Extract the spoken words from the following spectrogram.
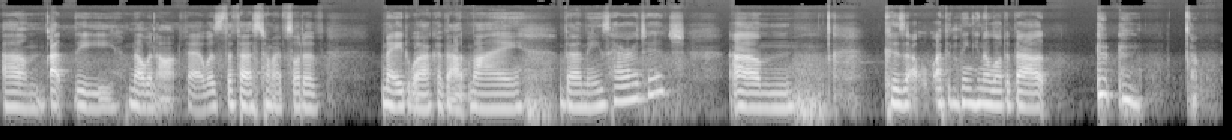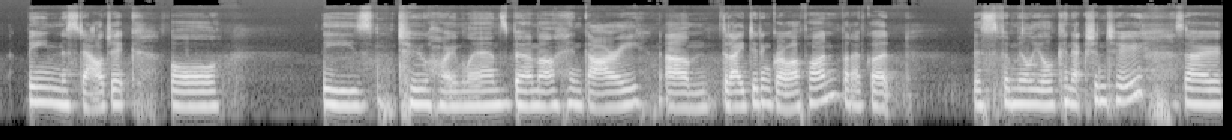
um, at the Melbourne Art Fair. was the first time I've sort of made work about my Burmese heritage. Because um, I've been thinking a lot about being nostalgic for these two homelands, Burma and K'gari, um, that I didn't grow up on, but I've got this familial connection to. So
